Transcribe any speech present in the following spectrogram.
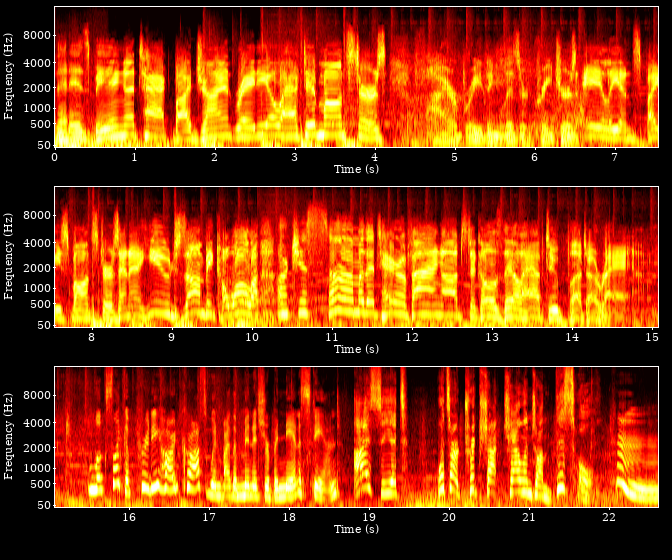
that is being attacked by giant radioactive monsters. Fire breathing lizard creatures, alien space monsters, and a huge zombie koala are just some of the terrifying obstacles they'll have to putt around. Looks like a pretty hard crosswind by the miniature banana stand. I see it. What's our trick shot challenge on this hole? Hmm,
